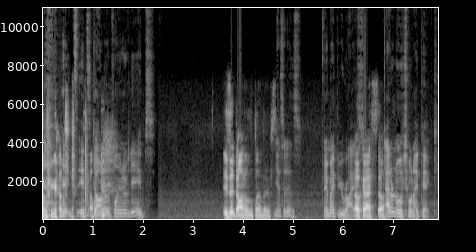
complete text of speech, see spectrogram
I forgot to It's, it's. Dawn of the Planet of the Apes. Is it Dawn of the Planet of the Apes? Yes, it is. It might be Rise. Okay, so I don't know which one I picked.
